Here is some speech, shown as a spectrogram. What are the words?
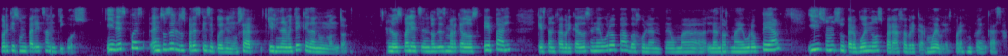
porque son palets antiguos. Y después, entonces los palets que se pueden usar, que finalmente quedan un montón. Los palets entonces marcados EPAL, que están fabricados en Europa bajo la, la norma europea y son súper buenos para fabricar muebles, por ejemplo, en casa.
